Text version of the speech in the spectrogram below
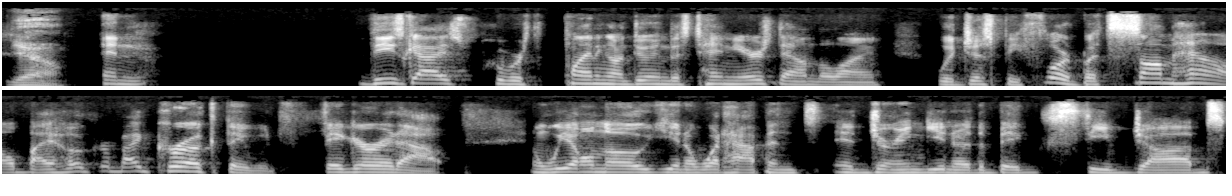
Yeah. And these guys who were planning on doing this 10 years down the line would just be floored but somehow by hook or by crook they would figure it out. And we all know you know what happened eh, during you know the big steve jobs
